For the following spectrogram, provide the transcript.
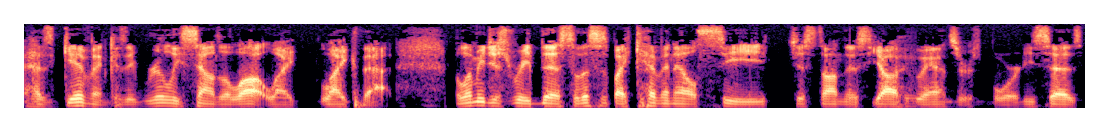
has given because it really sounds a lot like like that. But let me just read this. So this is by Kevin L. C. Just on this Yahoo Answers board. He says,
